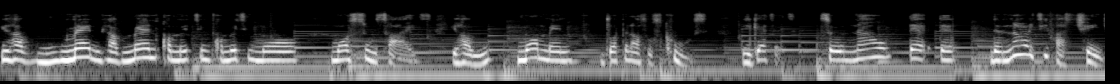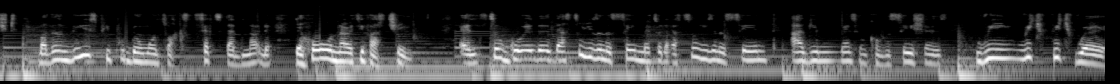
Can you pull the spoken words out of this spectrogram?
You have men, you have men committing committing more more suicides. You have more men dropping out of schools. You get it? So now the the, the narrative has changed, but then these people don't want to accept that the, the whole narrative has changed and still going they're still using the same method they're still using the same arguments and conversations we which which were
